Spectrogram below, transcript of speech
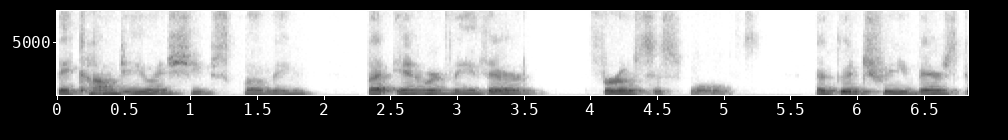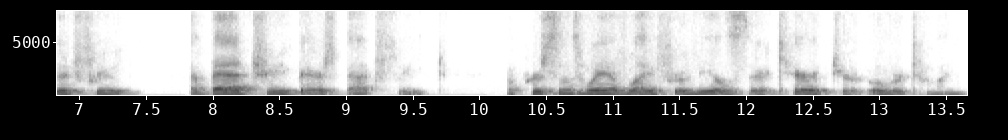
They come to you in sheep's clothing, but inwardly they're ferocious wolves. A good tree bears good fruit, a bad tree bears bad fruit. A person's way of life reveals their character over time.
